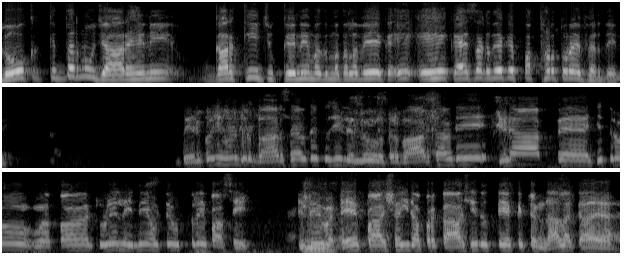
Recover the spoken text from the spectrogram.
ਲੋਕ ਕਿੱਧਰ ਨੂੰ ਜਾ ਰਹੇ ਨੇ ਗਰਕ ਚੁੱਕੇ ਨੇ ਮਤਲਬ ਇਹ ਇਹ ਕਹਿ ਸਕਦੇ ਆ ਕਿ ਪੱਥਰ ਤੁਰੇ ਫਿਰਦੇ ਨੇ। ਬਿਲਕੁਲ ਜੀ, ਹੁਣ ਦਰਬਾਰ ਸਾਹਿਬ ਤੇ ਤੁਸੀਂ ਲੈ ਲਓ, ਦਰਬਾਰ ਸਾਹਿਬ ਦੇ ਜਿਹੜਾ ਜਿੱਧਰੋਂ ਆਪਾਂ ਚੁਲੇ ਲੈਨੇ ਆ ਉੱਤੇ ਉੱਤਲੇ ਪਾਸੇ ਜਿਹਦੇ ਵੱਡੇ ਪਾਤਸ਼ਾਹੀ ਦਾ ਪ੍ਰਕਾਸ਼ ਇਹਦੇ ਉੱਤੇ ਇੱਕ ਝੰਡਾ ਲੱਗਾ ਹੋਇਆ ਹੈ,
